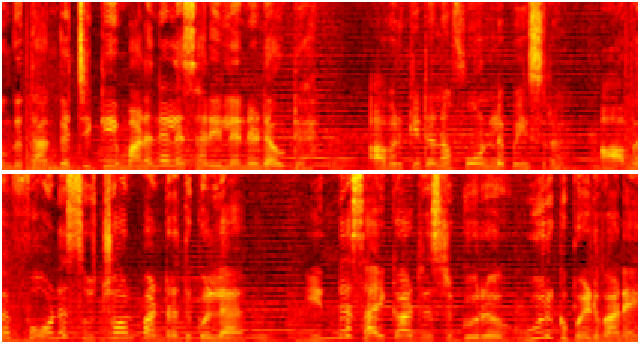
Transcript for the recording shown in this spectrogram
உங்க தங்கச்சிக்கு மனநிலை சரியில்லைன்னு டவுட்டு அவர்கிட்ட நான் ஃபோன்ல பேசுறேன். அவ போனை சுவிட்ச் ஆன் பண்றதுக்குள்ள இந்த சைக்காட்ரிஸ்ட் குரு ஊருக்கு போயிடுவானே.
